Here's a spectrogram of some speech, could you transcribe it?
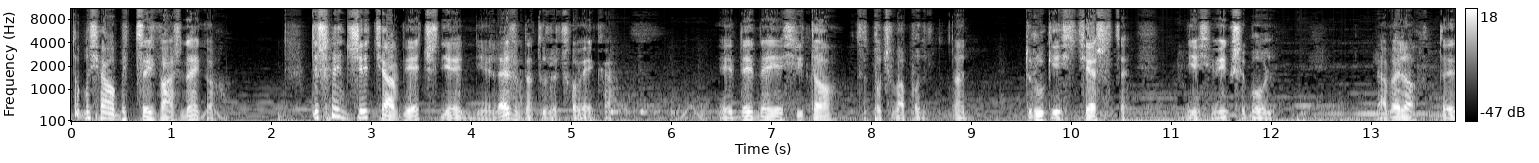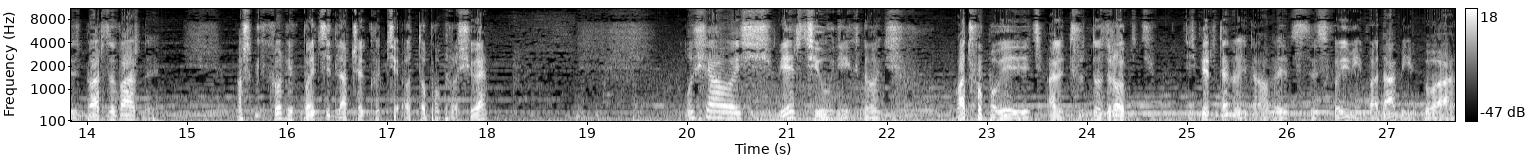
To musiało być coś ważnego. Gdyż chęć życia wiecznie nie leży w naturze człowieka. Jedyne jeśli to, co spoczywa pod, na drugiej ścieżce, niesie większy ból. Ravelo, to jest bardzo ważne. Masz jakiekolwiek pojęcie, dlaczego cię o to poprosiłem? Musiałeś śmierci uniknąć. Łatwo powiedzieć, ale trudno zrobić. Nieśmiertelność nawet ze swoimi wadami była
